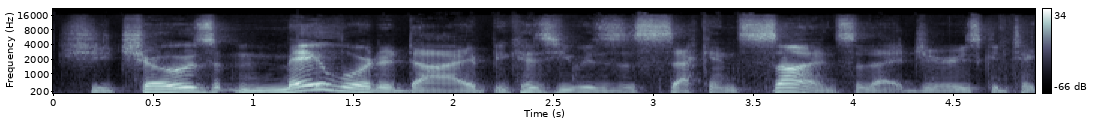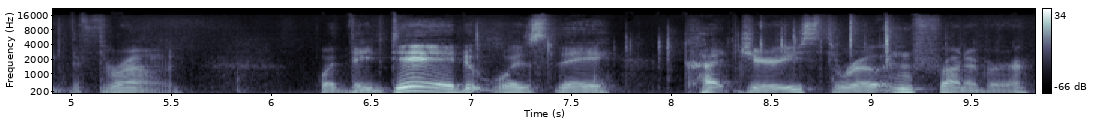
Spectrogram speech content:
She chose Maelor to die because he was the second son, so that Jaehaerys could take the throne. What they did was they cut Jerry's throat in front of her.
